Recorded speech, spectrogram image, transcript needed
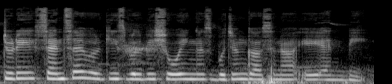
Today Sensei Verghese will be showing us Bhujangasana A and B.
